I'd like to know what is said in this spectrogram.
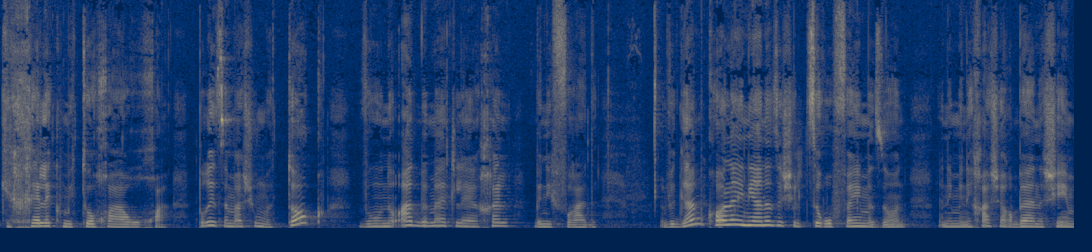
כחלק מתוך הארוחה. פרי זה משהו מתוק, והוא נועד באמת לאכל בנפרד. וגם כל העניין הזה של צירופי מזון, אני מניחה שהרבה אנשים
